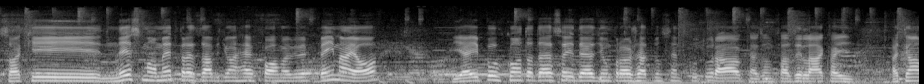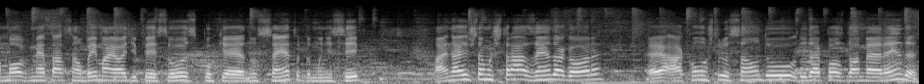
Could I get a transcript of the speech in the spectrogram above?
Só que nesse momento precisava de uma reforma bem maior. E aí por conta dessa ideia de um projeto de um centro cultural que nós vamos fazer lá, que vai vai ter uma movimentação bem maior de pessoas, porque é no centro do município. Aí nós estamos trazendo agora é, a construção do, do depósito da merenda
